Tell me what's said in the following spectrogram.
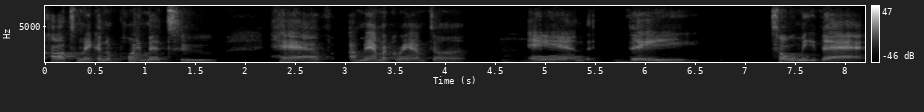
called to make an appointment to have a mammogram done, mm-hmm. and they told me that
